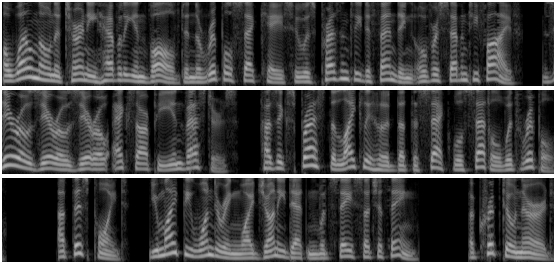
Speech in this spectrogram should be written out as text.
a well known attorney heavily involved in the Ripple SEC case who is presently defending over 75,000 XRP investors, has expressed the likelihood that the SEC will settle with Ripple. At this point, you might be wondering why Johnny Deaton would say such a thing. A crypto nerd,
